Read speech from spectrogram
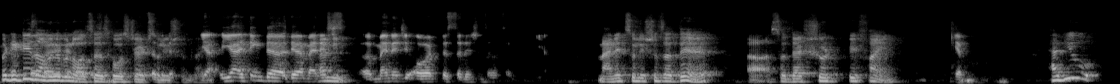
But it is available also as hosted solution, right? Yeah, yeah. I think the, they are managed I mean, uh, manage over the solutions also. Yeah. Managed solutions are there, uh, so that should be fine. Yep. Have you,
